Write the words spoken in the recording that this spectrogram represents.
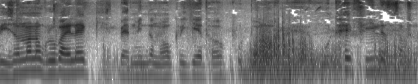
বিছজনমানৰ গ্ৰুপ আহিলে বেডমিণ্টন হওক ক্ৰিকেট হওক ফুটবল হওক গোটেই ফিল্ড আছে চাওকচোন।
